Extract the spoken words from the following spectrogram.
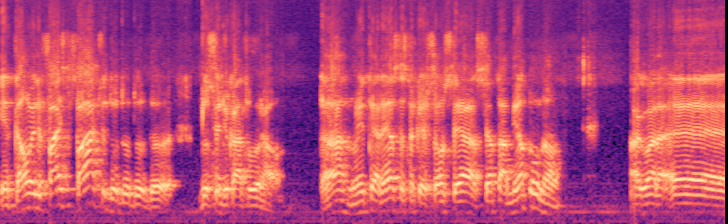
Então, ele faz parte do, do, do, do sindicato rural. Tá? Não interessa essa questão se é assentamento ou não. Agora, é,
